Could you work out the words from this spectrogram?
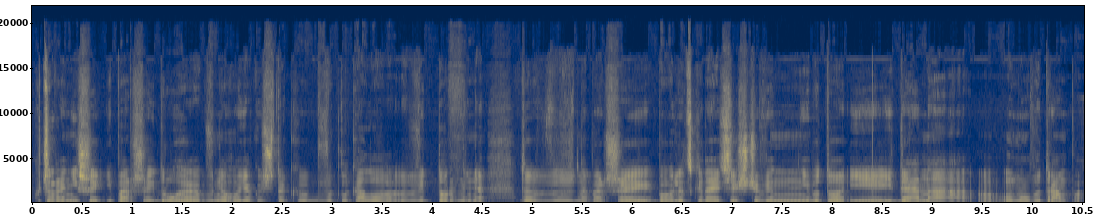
Хоча раніше і перше, і друге в нього якось так викликало відторгнення. То на перший погляд скидається, що він нібито і йде на е, умови Трампа.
